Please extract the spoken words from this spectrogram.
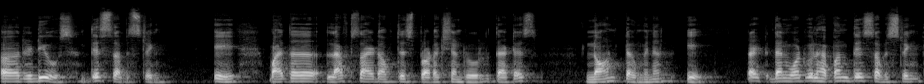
uh, reduce this substring a by the left side of this production rule that is non-terminal A. Right? Then what will happen? This substring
